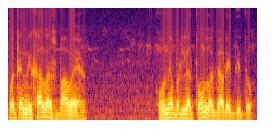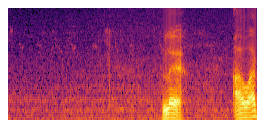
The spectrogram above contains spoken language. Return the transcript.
પોતે નિખાલસ ભાવે ઓને બદલે તું લગાડી દીધું. લે, આ વાત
